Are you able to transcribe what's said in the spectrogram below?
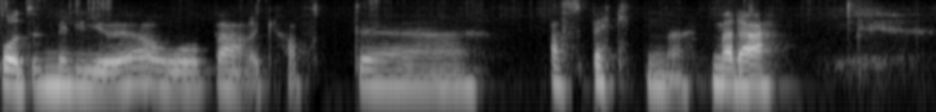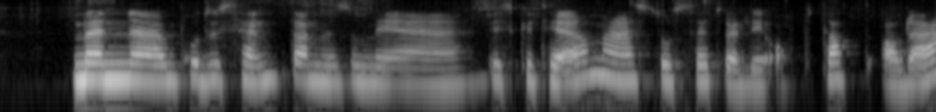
både miljø- og bærekraftaspektene med det. Men uh, produsentene som vi diskuterer med, er stort sett veldig opptatt av det.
